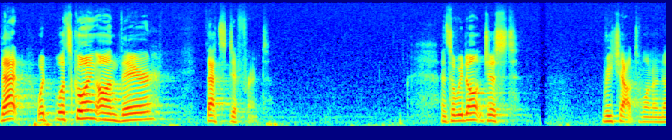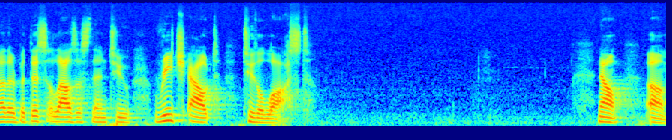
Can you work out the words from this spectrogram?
That what, what's going on there, that's different. And so we don't just reach out to one another, but this allows us then to reach out to the lost. Now, um,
